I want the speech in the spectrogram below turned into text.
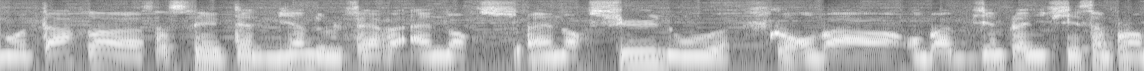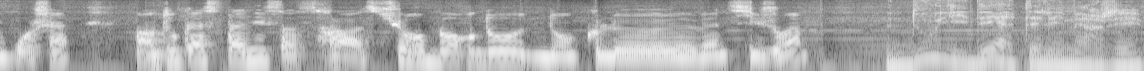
motards, ça serait peut-être bien de le faire un nord, un nord sud ou on va, on va bien planifier ça pour l'an prochain. En tout cas, cette année, ça sera sur Bordeaux, donc le 26 juin. D'où l'idée a-t-elle émergé?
